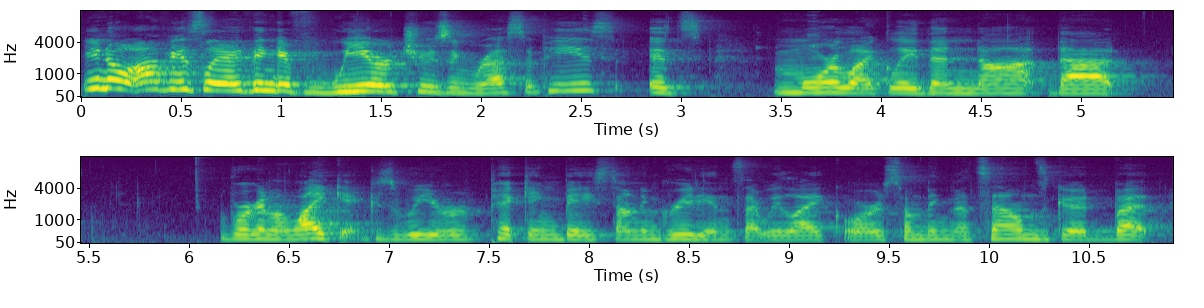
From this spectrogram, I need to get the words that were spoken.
You know, obviously, I think if we are choosing recipes, it's more likely than not that we're gonna like it because we were picking based on ingredients that we like or something that sounds good. But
